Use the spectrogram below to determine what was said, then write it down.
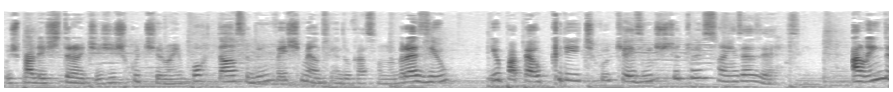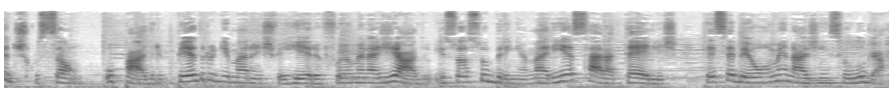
os palestrantes discutiram a importância do investimento em educação no Brasil e o papel crítico que as instituições exercem. Além da discussão, o padre Pedro Guimarães Ferreira foi homenageado e sua sobrinha Maria Sara Teles recebeu a homenagem em seu lugar.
